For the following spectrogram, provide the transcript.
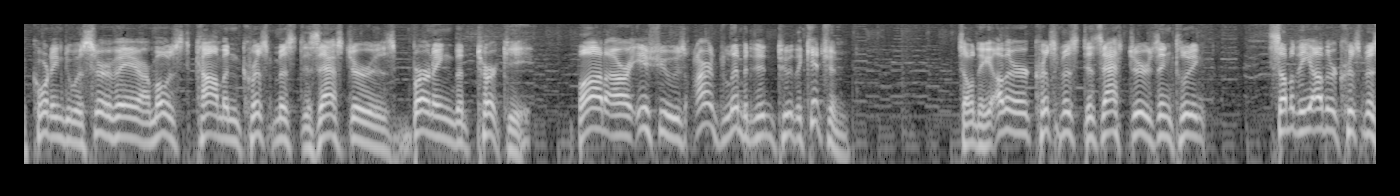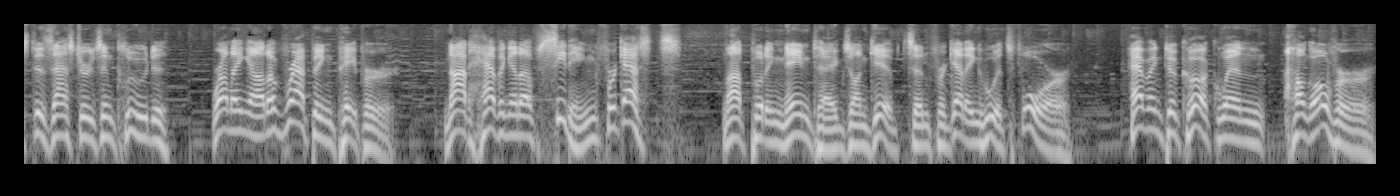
According to a survey, our most common Christmas disaster is burning the turkey. But our issues aren't limited to the kitchen. Some of the other Christmas disasters, including some of the other Christmas disasters, include running out of wrapping paper, not having enough seating for guests, not putting name tags on gifts and forgetting who it's for, having to cook when hungover,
